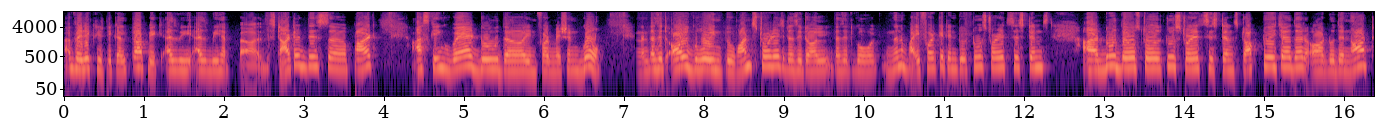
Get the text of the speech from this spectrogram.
a very critical topic. As we as we have uh, started this uh, part asking where do the information go does it all go into one storage? Does it all does it go you know, bifurcate into two storage systems? Uh, do those two storage systems talk to each other or do they not?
